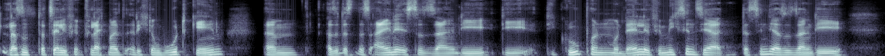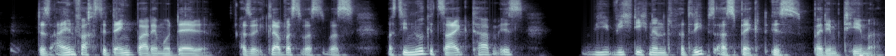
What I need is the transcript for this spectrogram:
lass uns tatsächlich vielleicht mal Richtung Wut gehen. Ähm, also das, das eine ist sozusagen die, die, die Groupon-Modelle. Für mich sind es ja, das sind ja sozusagen die, das einfachste denkbare Modell. Also ich glaube, was, was, was, was die nur gezeigt haben, ist, wie wichtig ein Vertriebsaspekt ist bei dem Thema.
